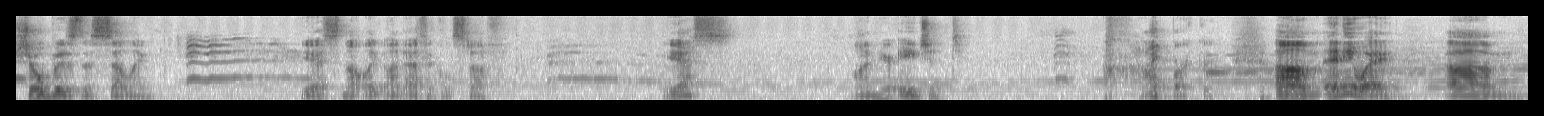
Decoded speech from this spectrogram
show business selling. Yes, not like unethical stuff. Yes. I'm your agent. Hi, Parker. Um, anyway, um,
